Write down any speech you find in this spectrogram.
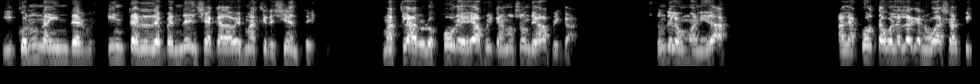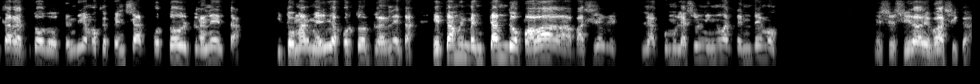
y con una interdependencia cada vez más creciente. Más claro, los pobres de África no son de África, son de la humanidad a la corta o a la larga nos va a salpicar a todo. Tendríamos que pensar por todo el planeta y tomar medidas por todo el planeta. Estamos inventando pavadas para hacer la acumulación y no atendemos necesidades básicas.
